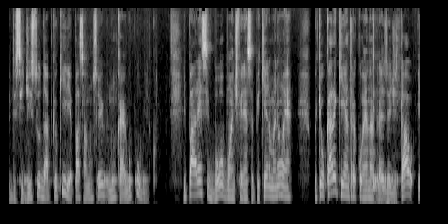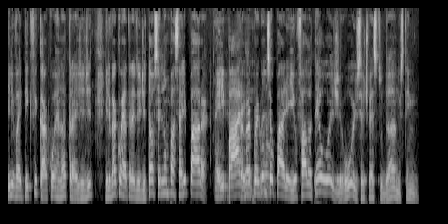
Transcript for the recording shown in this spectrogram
Eu decidi estudar porque eu queria passar num, num cargo público. E parece bobo, uma diferença pequena, mas não é. Porque o cara que entra correndo atrás do edital, ele vai ter que ficar correndo atrás do edital. Ele vai correr atrás do edital, se ele não passar, ele para. Ele para. Agora pergunta se eu parei. Eu falo até hoje. Hoje, se eu estivesse estudando, tem...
